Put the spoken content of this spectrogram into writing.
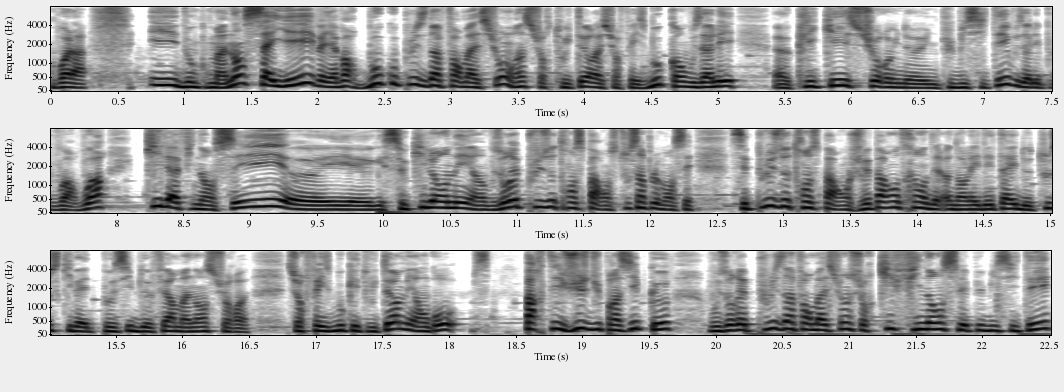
Voilà. Et donc maintenant, ça y est, il va y avoir beaucoup plus d'informations hein, sur Twitter et sur Facebook. Quand vous allez euh, cliquer sur une, publicité, vous allez pouvoir voir qui l'a financé euh, et ce qu'il en est. hein. Vous aurez plus de transparence, tout simplement. C'est plus de transparence. Je vais pas rentrer dans les détails de tout ce qui va être possible de faire maintenant sur Facebook et Twitter, mais en gros, partez juste du principe que vous aurez plus d'informations sur qui finance les publicités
